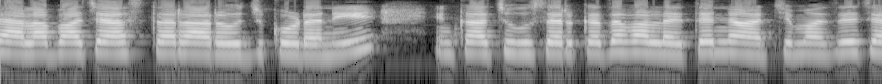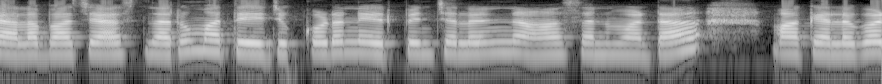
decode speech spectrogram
చాలా బాగా చేస్తారు ఆ రోజు కూడాని. ఇంకా చూశారు కదా! వాళ్ళైతే నాట్యం అయితే చాలా బాగా చేస్తున్నారు. మా తేజుకి కూడా నేర్పించాలని నా ఆశ అనమాట. మాకెలాగో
